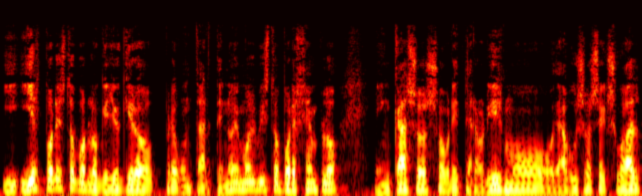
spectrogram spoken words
Y, es por esto por lo que yo quiero preguntarte, ¿no? Hemos visto, por ejemplo, en casos sobre terrorismo o de abuso sexual,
